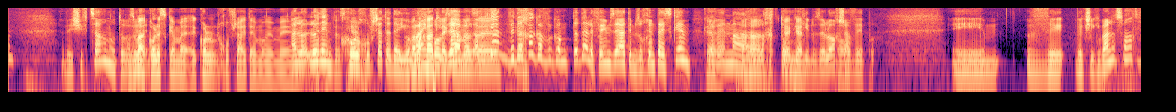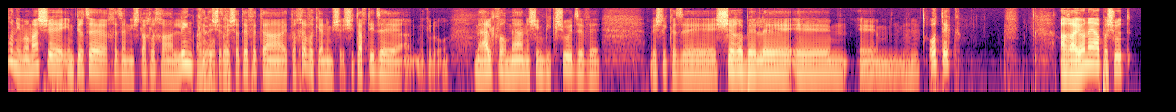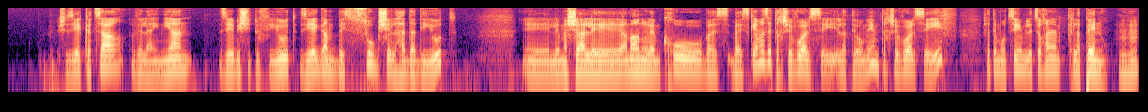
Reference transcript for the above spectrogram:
ושפצרנו אותו. אז ו- מה, כל הסכם, אה, כל חופשה הייתם עם... אה, אני לא, לא יודע אם? כל חופשה, אתה יודע, יומיים פה וזה, אבל, זה- אבל כן, ודרך אגב, גם, אתה יודע, לפעמים זה היה, אתם זוכרים את ההסכם? כן. טוב, אין מה אהה, לחתום, כן, כן. כאילו, זה לא עכשיו ברור. פה. אמ, ו- וכשקיבלנו סמארטפונים, ממש, אה, אם תרצה, אחרי זה אני אשלח לך לינק, כדי רוצה. שתשתף את, ה- את החבר'ה, כי אני ש- שיתפתי את זה, אה, כאילו, מעל כבר 100 אנשים ביקשו את זה, ו- ויש לי כזה שרבל אה, אה, אה. עותק. הרעיון היה פשוט שזה יהיה קצר ולעניין, זה יהיה בשיתופיות, זה יהיה גם בסוג של הדדיות. אה, למשל, אה, אמרנו להם, קחו בהס- בהסכם הזה, תחשבו על סעיף, לתאומים, תחשבו על סעיף שאתם רוצים, לצורך העניין, כלפינו. מהמם.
